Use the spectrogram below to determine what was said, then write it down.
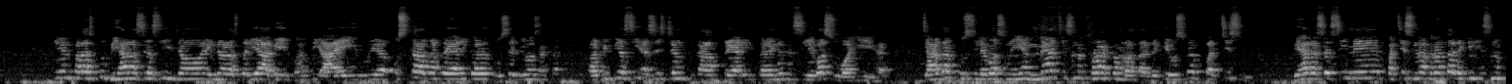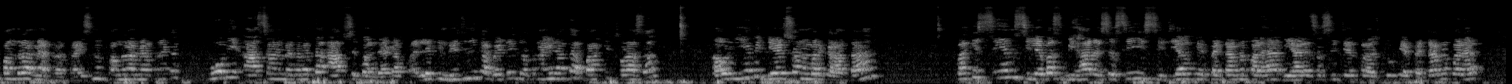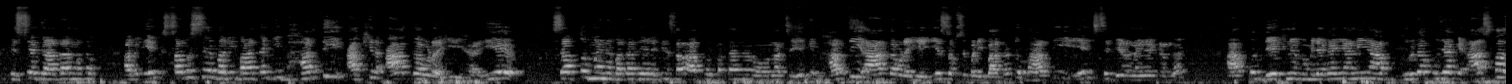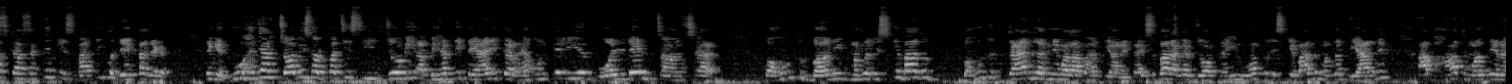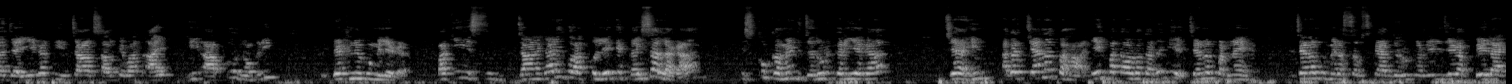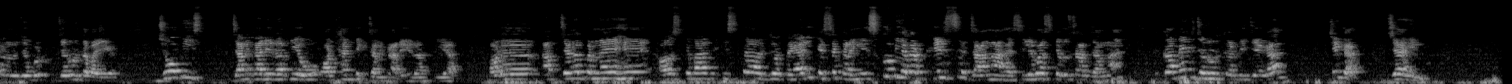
Ten plus two Bihar SSC जो इंटर स्तरीय अभी भर्ती आई हुई है, उसका अगर तैयारी करें तो उससे भी हो सकता है। और बीपीएससी असिस्टेंट का आप तैयारी करेंगे तो सिलेबस वही है। ज़्यादा कुछ सिलेबस नहीं है। मैथ इसमें थोड़ा कम रहता है। देखिए, उसमें पच्चीस बिहार एसएससी में पच्चीस मैथ रहता है, लेकिन इसमें पंद्रह मैथ रहता है। इसमें पंद्रह मैथ रहेगा, वो भी आसान मैथ रहता है, आपसे बन जाएगा। लेकिन रीजनिंग का वेटेज उतना ही रहता है, बाकी थोड़ा सा, और ये भी डेढ़ सौ नंबर का रहता है। बाकी same syllabus Bihar S S C के पैटर्न पर है, Bihar S S ten plus two के पैटर्न पर है। इससे ज़्यादा मतलब अब एक सबसे बड़ी बात है कि भारतीय आखिर आ कब रही है? ये सब तो मैंने बता दिया, लेकिन सब आपको पता होना चाहिए कि भारतीय आ कब रही है, ये सबसे बड़ी बात है। तो भारतीय एक से डेढ़ महीने के अंदर आपको देखने को मिलेगा, यानी आप दुर्गा पूजा के आसपास कह सकते हैं कि इस भारतीय को देखा जाएगा। देखिए 2024 और 25 जो भी अभ्यर्थी तैयारी कर रहे हैं, उनके लिए गोल्डन चांस है बहुत बड़ी मतलब इसके बाद बहुत टाइम लगने वाला भर्ती आने का। इस बार अगर जॉब नहीं हुआ तो इसके बाद मतलब बिहार में आप हाथ मलते रह जाइएगा। तीन चार साल के बाद आए ही आपको नौकरी देखने को मिलेगा। बाकी इस जानकारी को आपको लेके कैसा लगा, इसको कमेंट ज़रूर करिएगा। जय हिंद। अगर चैनल पर हाँ एक बात और बता दें कि चैनल पर नए हैं तो चैनल को मेरा सब्सक्राइब ज़रूर कर लीजिएगा, बेल आइकन ज़रूर ज़रूर दबाइएगा। जो भी जानकारी रहती है, वो ऑथेंटिक जानकारी रहती है। और, आप चैनल पर नए हैं, और उसके बाद इसका जो तैयारी कैसे करेंगे, इसको भी अगर फिर से जाना है, सिलेबस के अनुसार जाना है तो कमेंट ज़रूर कर दीजिएगा। ठीक है? जय हिंद।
